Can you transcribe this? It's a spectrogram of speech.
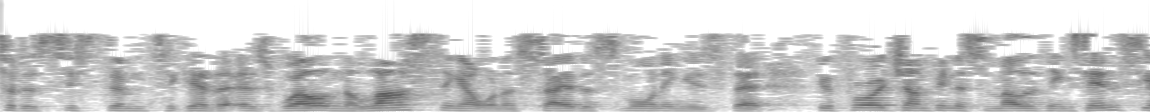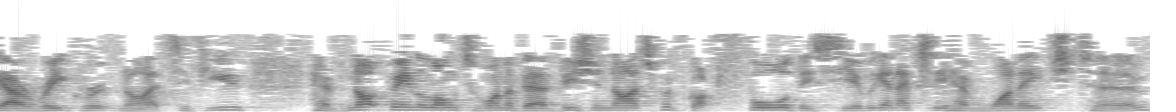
sort of system together as well. And the last thing I want to say this morning is that before I jump into some other things, NCR regroup nights. If you have not been along to one of our vision nights, we've got four this year. We're going to actually have one each term.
